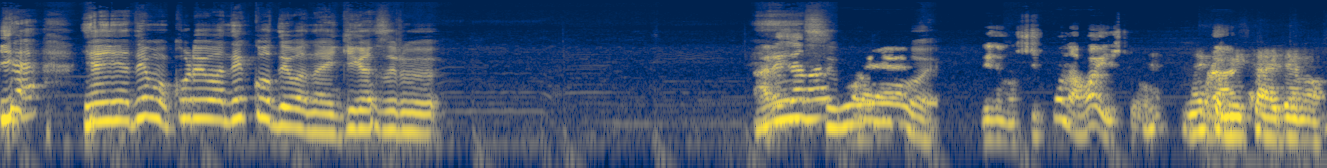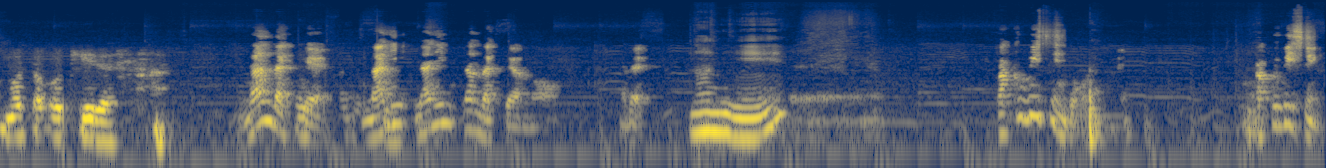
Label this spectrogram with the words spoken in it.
いや、いやいや、でもこれは猫ではない気がする。あれじゃない？えーすごこい。で、でも尻尾長いでしょね猫みたいでももっと大きいです。なんだっけ？何、何、なんだっけ？あの、あれ、何？ハクビシンとかですね。ハクビシン。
